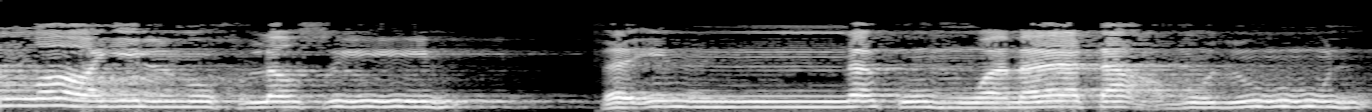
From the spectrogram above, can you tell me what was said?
الله المخلصين فإنكم وما تعبدون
